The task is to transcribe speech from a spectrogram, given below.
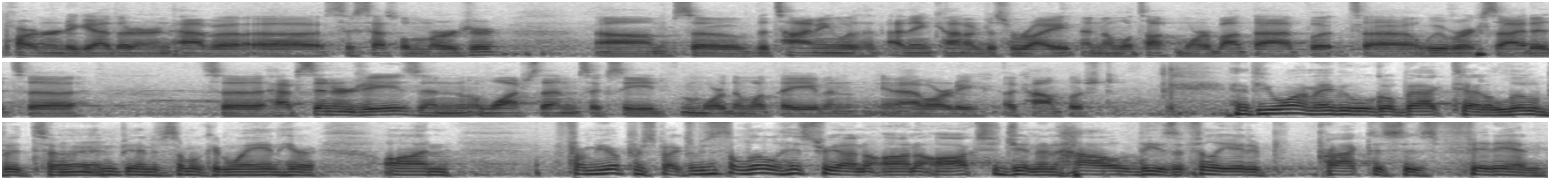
partner together and have a, a successful merger. Um, so the timing was, I think, kind of just right. And then we'll talk more about that. But uh, we were excited to to have synergies and watch them succeed more than what they even you know, have already accomplished. If you want, maybe we'll go back, Ted, a little bit, to, mm-hmm. and, and if someone can weigh in here on from your perspective, just a little history on, on oxygen and how these affiliated practices fit in,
